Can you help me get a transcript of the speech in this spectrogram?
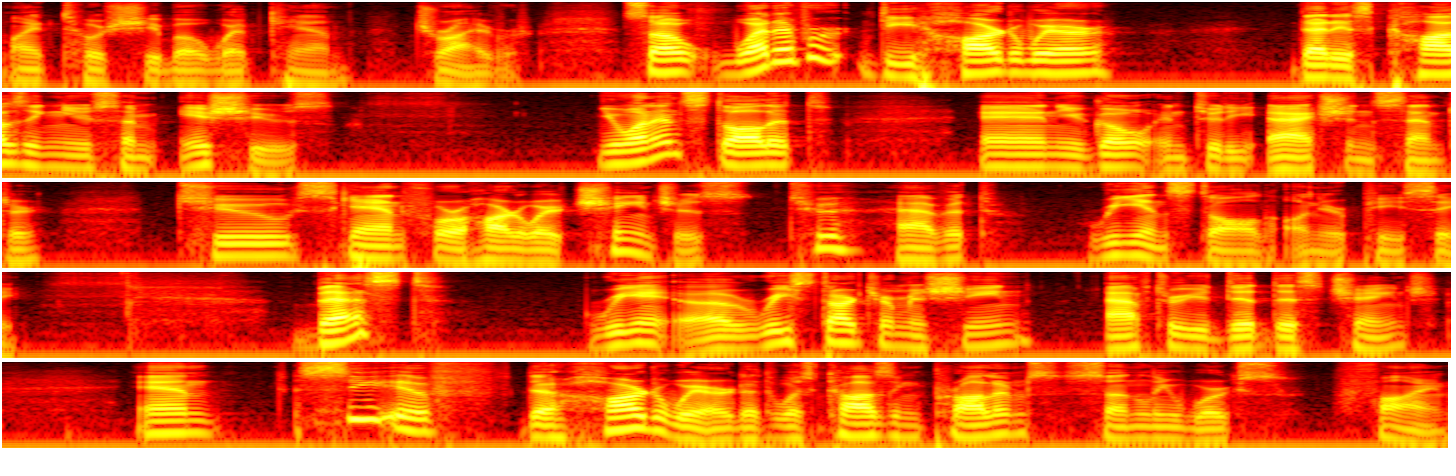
my Toshiba webcam driver. So whatever the hardware that is causing you some issues, you want to install it and you go into the Action Center to scan for hardware changes to have it reinstalled on your PC. Best, re uh, restart your machine after you did this change and see if the hardware that was causing problems suddenly works fine.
